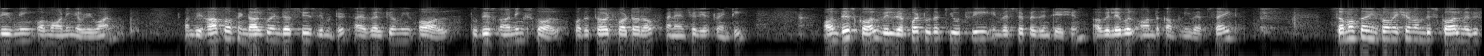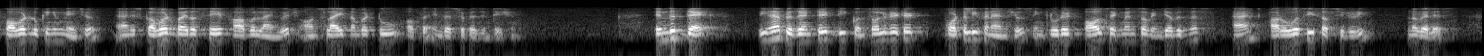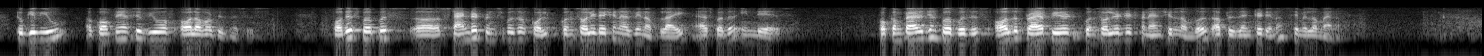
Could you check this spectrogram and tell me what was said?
good evening or morning, everyone. On behalf of Hindalco Industries Limited, I welcome you all to this earnings call for the third quarter of financial year 20. On this call, we'll refer to the Q3 investor presentation available on the company website. Some of the information on this call may be forward-looking in nature and is covered by the safe harbor language on slide number two of the investor presentation. In this deck, we have presented the consolidated quarterly financials, included all segments of India business and our overseas subsidiary, Novelis, to give you a comprehensive view of all our businesses. For this purpose, uh, standard principles of consolidation has been applied as per the Ind AS. For comparison purposes, all the prior period consolidated financial numbers are presented in a similar manner.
